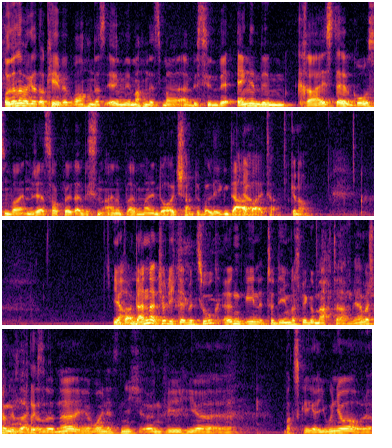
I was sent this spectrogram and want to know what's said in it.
Und dann haben wir gedacht, okay, wir brauchen das irgendwie, wir machen das mal ein bisschen, wir engen den Kreis der großen, weiten Jazzrock-Welt ein bisschen ein und bleiben mal in Deutschland, überlegen da Ja. weiter. Genau. Ja, Und dann? und dann natürlich der Bezug irgendwie zu dem, was wir gemacht haben. Wir haben ja schon gesagt, Richtig. also, ne, wir wollen jetzt nicht irgendwie hier äh, Max Greger Junior oder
